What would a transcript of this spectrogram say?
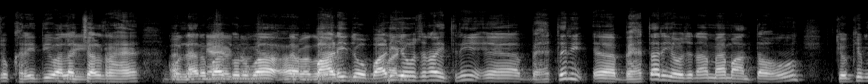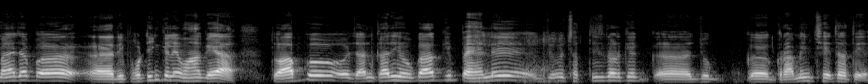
जो खरीदी वाला चल रहा है नरबा गुरुबा बाड़ी जो बाड़ी योजना इतनी बेहतरी बेहतर योजना मैं मानता हूँ क्योंकि मैं जब रिपोर्टिंग के लिए वहाँ गया तो आपको जानकारी होगा कि पहले जो छत्तीसगढ़ के जो ग्रामीण क्षेत्र थे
